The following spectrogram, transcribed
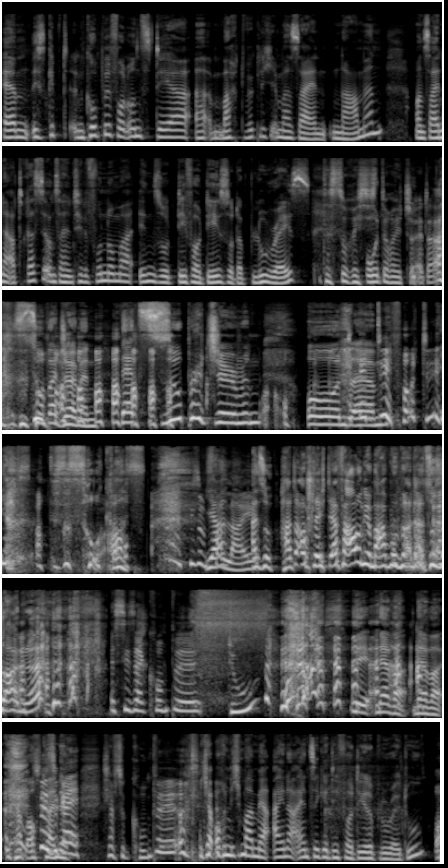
Ähm, es gibt einen Kumpel von uns, der äh, macht wirklich immer seinen Namen und seine Adresse und seine Telefonnummer in so DVDs oder Blu-Rays. Das ist so richtig deutsch, Alter. Super German. That's super German. Und ähm, DVD. das ist so krass. Wie so ein Ja, Verleih. also hat auch schlechte Erfahrungen gemacht, muss man dazu sagen. Ne? ist dieser Kumpel du? nee, never, never. Ich habe auch wäre so keine. geil. Ich habe so einen Kumpel. und- Ich habe auch nicht mal mehr eine einzige DVD oder Blu-ray. Du? Oh,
